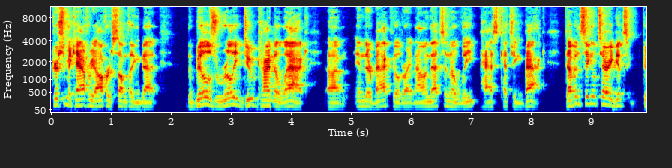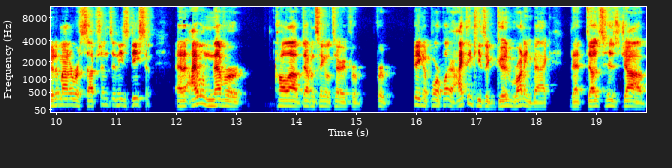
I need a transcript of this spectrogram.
Christian McCaffrey offers something that the Bills really do kind of lack um, in their backfield right now, and that's an elite pass catching back. Devin Singletary gets a good amount of receptions and he's decent. And I will never call out Devin Singletary for for being a poor player. I think he's a good running back that does his job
